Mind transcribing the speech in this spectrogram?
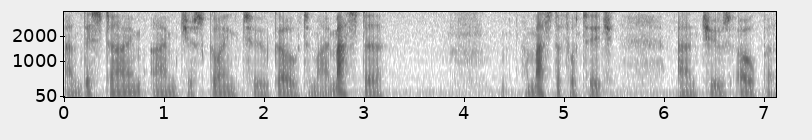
and this time I'm just going to go to my master master footage and choose open.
